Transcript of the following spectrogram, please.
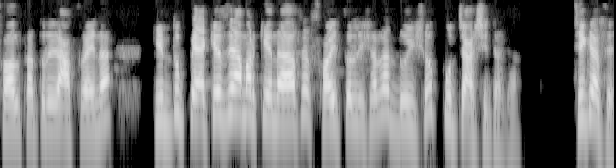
ছল চাতুরির আশ্রয় না, কিন্তু প্যাকেজে আমার কেনা আছে ছয়চল্লিশ হাজার দুইশো পঁচাশি টাকা। ঠিক আছে?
